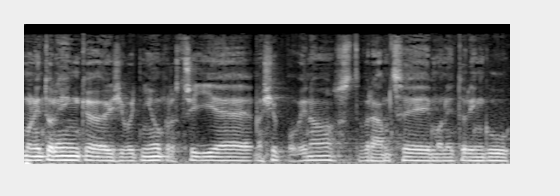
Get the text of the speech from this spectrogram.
Monitoring eh, životního prostředí je naše povinnost. V rámci monitoringu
